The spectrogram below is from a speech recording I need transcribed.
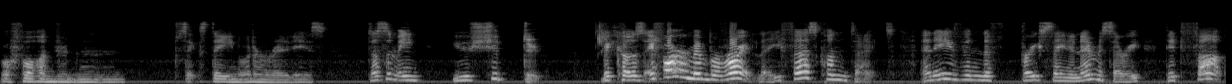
or 416, whatever it is, doesn't mean you should do. Because if I remember rightly, First Contact and even the brief scene in Emissary did far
